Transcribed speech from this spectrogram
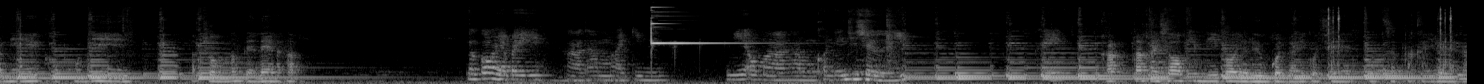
วันนี้ขอบคุณที่รับชมตั้งแต่แรกนะครับ แล้วก็อย่าไปหาทำหากินอันนี้เอามาทำคอนเทนต์เฉยๆโอเคครับ ถ้าใครชอบคลิปนี้ก็อย่าลืมกดไลค์ กดแชร์ กด subscribe ด้วยนะครับ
